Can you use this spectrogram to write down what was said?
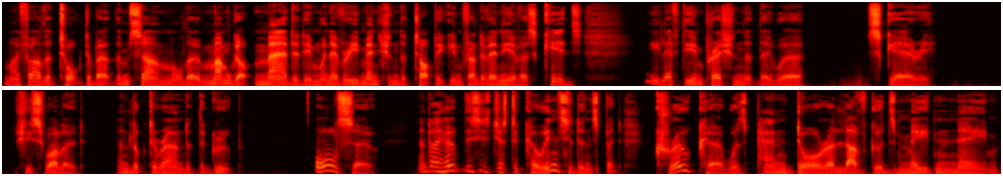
My father talked about them some, although Mum got mad at him whenever he mentioned the topic in front of any of us kids. He left the impression that they were scary. She swallowed and looked around at the group. Also, and I hope this is just a coincidence, but Croker was Pandora Lovegood's maiden name.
